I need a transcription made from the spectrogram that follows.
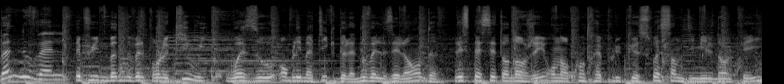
Bonne nouvelle Et puis une bonne nouvelle pour le kiwi, oiseau emblématique de la Nouvelle-Zélande. L'espèce est en danger, on n'en compterait plus que 70 000 dans le pays.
